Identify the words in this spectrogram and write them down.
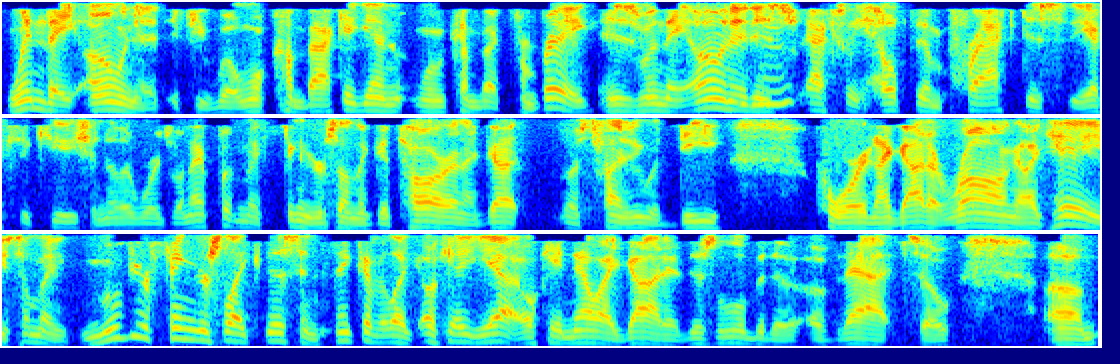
when they own it, if you will. We'll come back again when we come back from break, is when they own it, mm-hmm. is actually help them practice the execution. In other words, when I put my fingers on the guitar and I got, I was trying to do a D chord and I got it wrong, like, hey, somebody move your fingers like this and think of it like, okay, yeah, okay, now I got it. There's a little bit of, of that. So um,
